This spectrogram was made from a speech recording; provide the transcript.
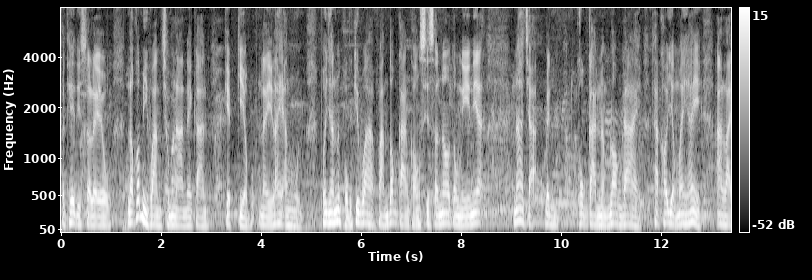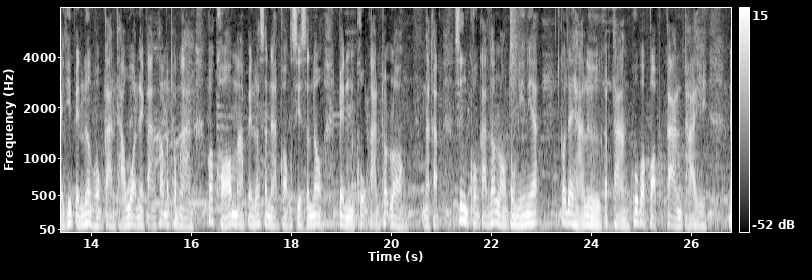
ประเทศอิสราเอลเราก็มีความชำนาญในการเก็บเกี่ยวในไร่องุ่น เพราะฉะนั้นผมคิดว่าความต้องการของซีซันอลตรงนี้เนี่ย น่าจะเป็นโครงการนำร่องได้ ถ้าเขายังไม่ให้อะไรที่เป็นเรื่องของการถาวรในการเข้ามาทำงาน ก็ขอมาเป็นลักษณะของซีซันอลเป็นโครงการทดลองนะครับ ซึ่งโครงการทดลองตรงนี้เนี่ยก็ได้หาลือกับทางผู้ประกอบการไทย ใน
